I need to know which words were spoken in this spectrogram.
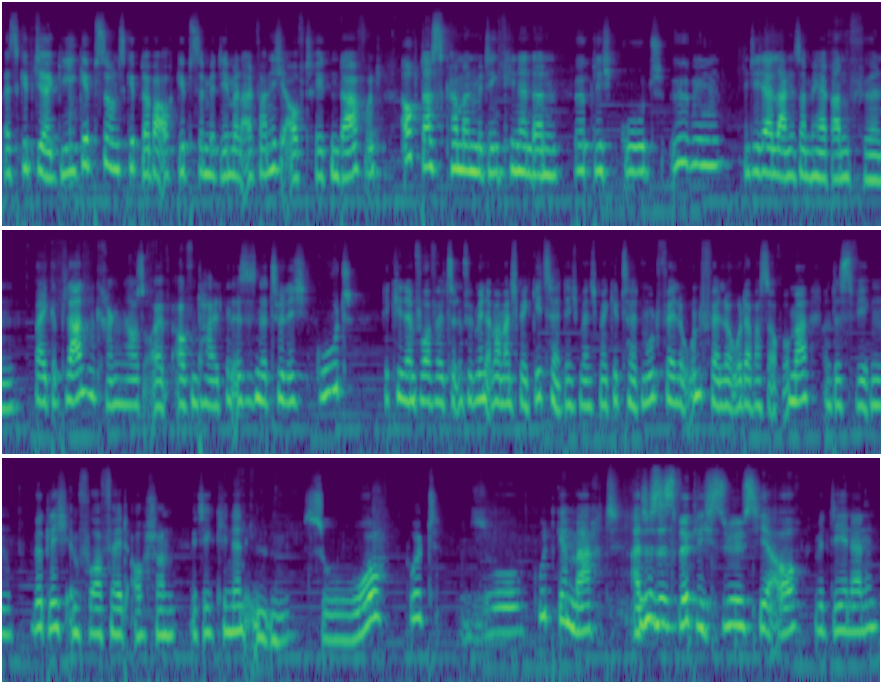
Es gibt ja G-Gipse und es gibt aber auch Gipse, mit denen man einfach nicht auftreten darf. Und auch das kann man mit den Kindern dann wirklich gut üben und die da langsam heranführen. Bei geplanten Krankenhausaufenthalten ist es natürlich gut, die Kinder im Vorfeld zu informieren, aber manchmal geht es halt nicht. Manchmal gibt es halt Notfälle, Unfälle oder was auch immer. Und deswegen wirklich im Vorfeld auch schon mit den Kindern üben. So, gut. So, gut gemacht. Also es ist wirklich süß hier auch mit denen.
